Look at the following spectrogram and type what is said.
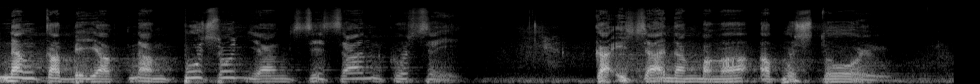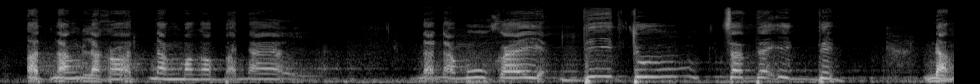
Nang kabiyak ng puso niyang si San Jose. Kaisa ng mga apostol at ng lahat ng mga banal na namukay dito sa daigdig ng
